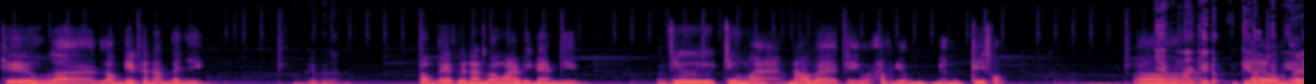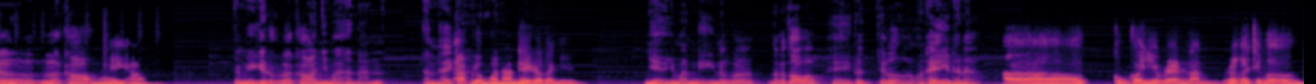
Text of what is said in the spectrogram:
chủ yếu là lồng ghép hình ảnh là nhiều. Lồng ghép hình ảnh. Lồng ghép hình ảnh văn hóa Việt Nam nhiều. Chứ chứ mà nói về kiểu áp dụng những kỹ thuật uh, em không nói kỹ thuật kỹ thuật em nghĩ là, là khó. không gì không. Em nghĩ kỹ thuật rất là khó nhưng mà hình ảnh anh thấy áp dụng hình ảnh thì rất là nhiều. Nhiều nhưng mà anh nghĩ nó có nó có tốt không? Hay có chất lượng không? Anh thấy như thế nào? Uh, cũng có nhiều brand làm rất là chất lượng.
